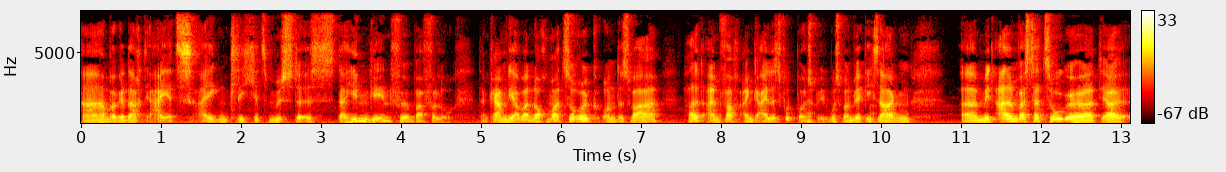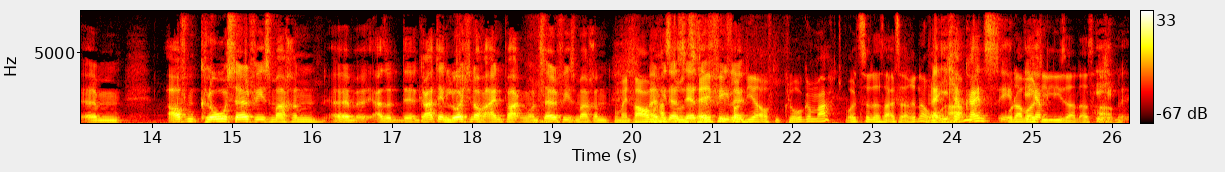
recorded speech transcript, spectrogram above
äh, haben wir gedacht, ja, jetzt eigentlich, jetzt müsste es dahin gehen für Buffalo. Dann kamen die aber nochmal zurück und es war halt einfach ein geiles Footballspiel, ja. muss man wirklich sagen. Äh, mit allem, was dazugehört, ja. Ähm, auf dem Klo Selfies machen, äh, also gerade den Lurch noch einpacken und Selfies machen. Moment, warum hast du ein sehr, Selfie sehr von dir auf dem Klo gemacht? Wolltest du das als Erinnerung Na, ich haben? Hab keins, Oder wollte die Lisa das ich, haben?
